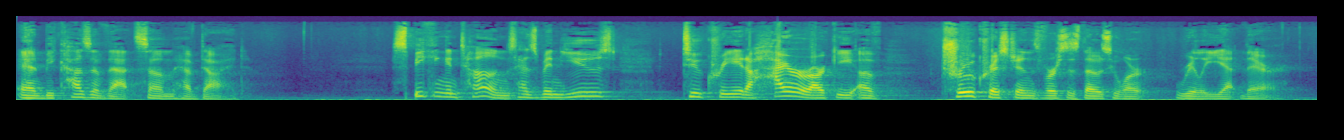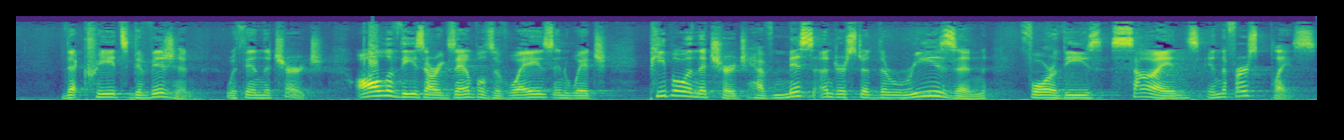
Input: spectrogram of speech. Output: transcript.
And because of that, some have died. Speaking in tongues has been used to create a hierarchy of true Christians versus those who aren't really yet there, that creates division within the church. All of these are examples of ways in which people in the church have misunderstood the reason for these signs in the first place.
